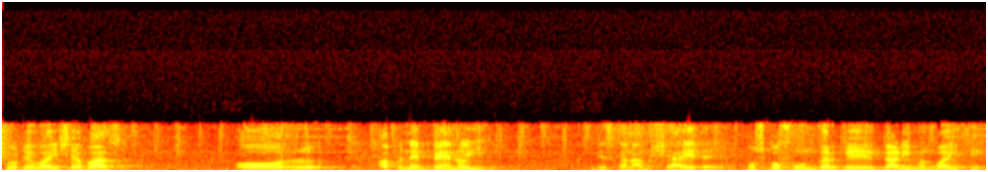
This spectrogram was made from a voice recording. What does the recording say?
छोटे भाई शहबाज और अपने बहनोई, जिसका नाम शाहिद है, उसको फ़ोन करके गाड़ी मंगवाई थी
